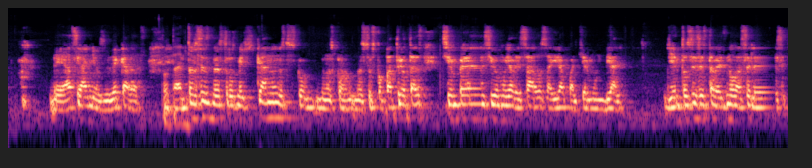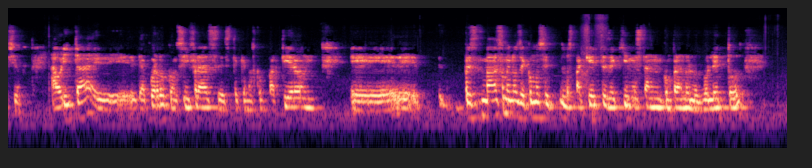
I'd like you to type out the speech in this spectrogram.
de hace años, de décadas. Total. Entonces nuestros mexicanos, nuestros, nuestros compatriotas siempre han sido muy avesados a ir a cualquier mundial. Y entonces esta vez no va a ser la excepción. Ahorita, eh, de acuerdo con cifras este, que nos compartieron, eh, pues más o menos de cómo se, los paquetes, de quién están comprando los boletos,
